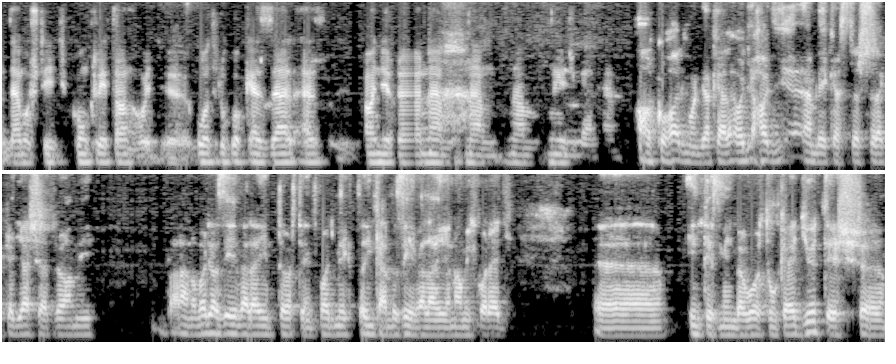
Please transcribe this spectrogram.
de most így konkrétan, hogy rugok ezzel, ez annyira nem, nem, nem nincs bennem. Akkor hagyd mondjak el, hogy hagyj emlékeztesselek egy esetre, ami talán vagy az év elején történt, vagy még inkább az év elején, amikor egy e, intézményben voltunk együtt, és e,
